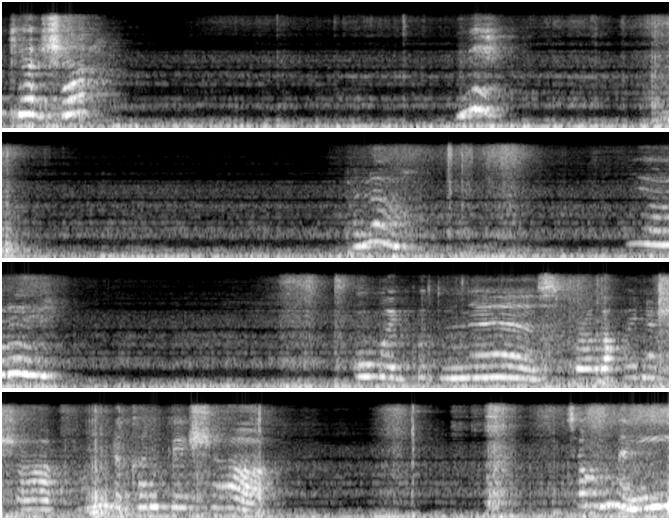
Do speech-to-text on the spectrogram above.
Ka, mamalikya siya. Ni. Hala. Nangyari. Oh my goodness. Parang ako'y na-shock. Ano, daghan kay siya. Saan man ni?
